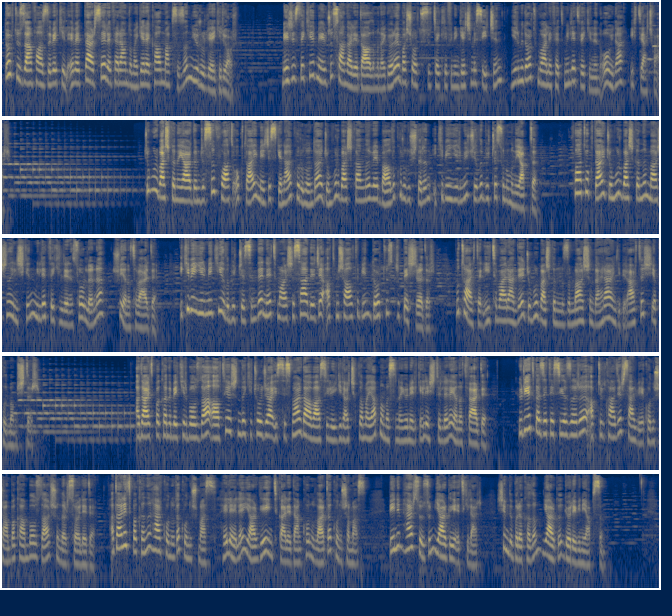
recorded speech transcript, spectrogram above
400'den fazla vekil evet derse referanduma gerek kalmaksızın yürürlüğe giriyor. Meclisteki mevcut sandalye dağılımına göre başörtüsü teklifinin geçmesi için 24 muhalefet milletvekilinin oyuna ihtiyaç var. Cumhurbaşkanı Yardımcısı Fuat Oktay, Meclis Genel Kurulu'nda Cumhurbaşkanlığı ve bağlı kuruluşların 2023 yılı bütçe sunumunu yaptı. Fuat Oktay, Cumhurbaşkanı'nın maaşına ilişkin milletvekillerinin sorularına şu yanıtı verdi. 2022 yılı bütçesinde net maaşı sadece 66.445 liradır. Bu tarihten itibaren de Cumhurbaşkanımızın maaşında herhangi bir artış yapılmamıştır. Adalet Bakanı Bekir Bozdağ 6 yaşındaki çocuğa istismar davası ile ilgili açıklama yapmamasına yönelik eleştirilere yanıt verdi. Hürriyet gazetesi yazarı Abdülkadir Selvi'ye konuşan Bakan Bozdağ şunları söyledi. Adalet Bakanı her konuda konuşmaz. Hele hele yargıya intikal eden konularda konuşamaz. Benim her sözüm yargıyı etkiler. Şimdi bırakalım yargı görevini yapsın.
